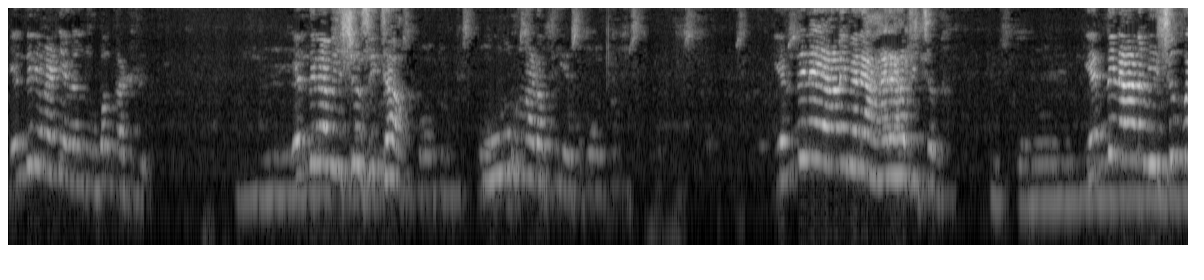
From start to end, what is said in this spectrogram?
എന്തിനു വേണ്ടി അവൻ ധൂപം കണ്ടു എന്തിനാ വിശ്വസിച്ച? നടത്തിയ. എന്തിനെയാണ് ഇവനെ ആരാധിച്ചത്? എന്തിനാണ് വിശുദ്ധ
